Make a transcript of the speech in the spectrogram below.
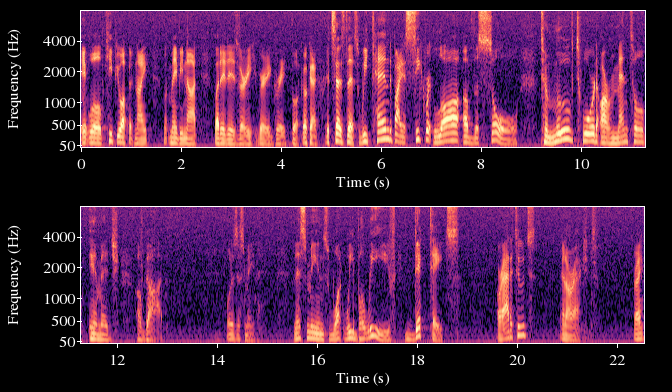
It will keep you up at night, maybe not, but it is very, very great book. Okay, it says this We tend by a secret law of the soul to move toward our mental image of God. What does this mean? This means what we believe dictates our attitudes and our actions, right?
